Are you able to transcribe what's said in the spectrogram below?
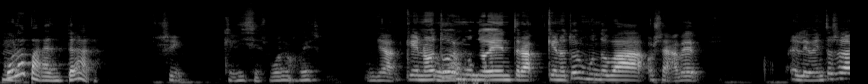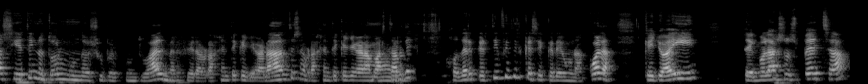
Hmm. cola para entrar. Sí. Que dices, bueno, a ver. Ya, que no todo el mundo entra, que no todo el mundo va, o sea, a ver, el evento es a las 7 y no todo el mundo es súper puntual, me refiero, habrá gente que llegará antes, habrá gente que llegará más Claro. tarde, joder, que es difícil que se cree una cola, que yo ahí tengo la sospecha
